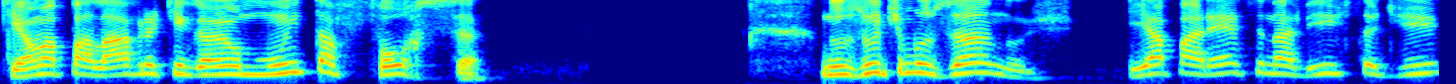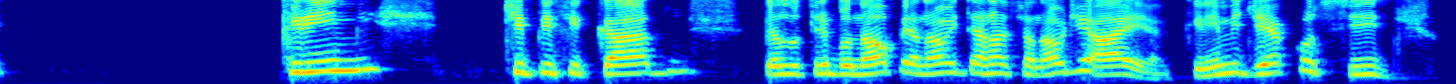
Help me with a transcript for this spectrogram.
que é uma palavra que ganhou muita força nos últimos anos e aparece na lista de crimes tipificados pelo Tribunal Penal Internacional de Haia, crime de ecocídio.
